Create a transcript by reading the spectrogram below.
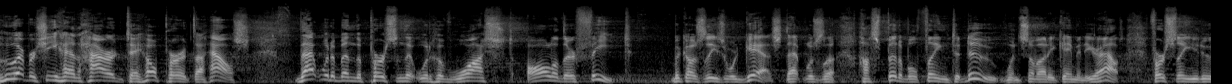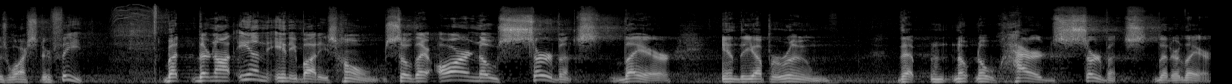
whoever she had hired to help her at the house, that would have been the person that would have washed all of their feet because these were guests. That was the hospitable thing to do when somebody came into your house. First thing you do is wash their feet. But they're not in anybody's home, so there are no servants there in the upper room that no, no hired servants that are there.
